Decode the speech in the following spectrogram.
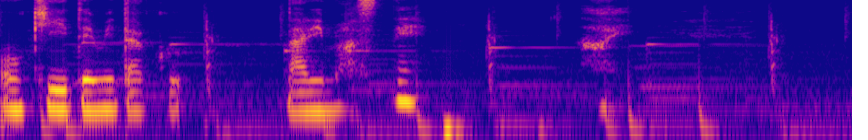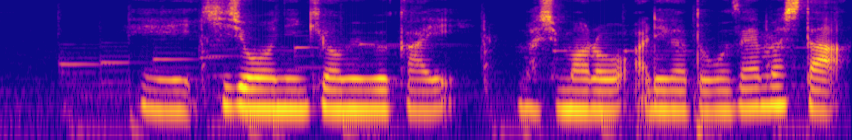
を聞いてみたくなりますね。はい。えー、非常に興味深いマシュマロありがとうございました。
